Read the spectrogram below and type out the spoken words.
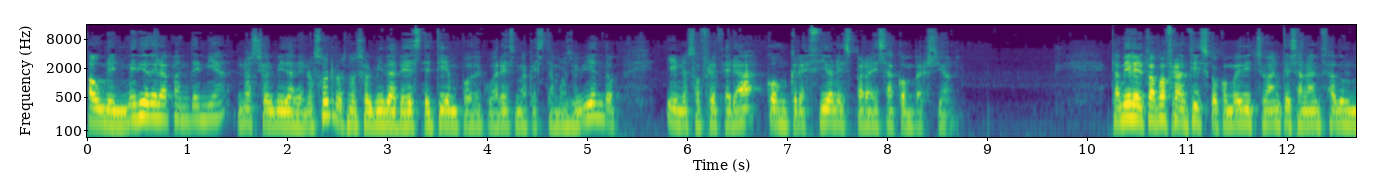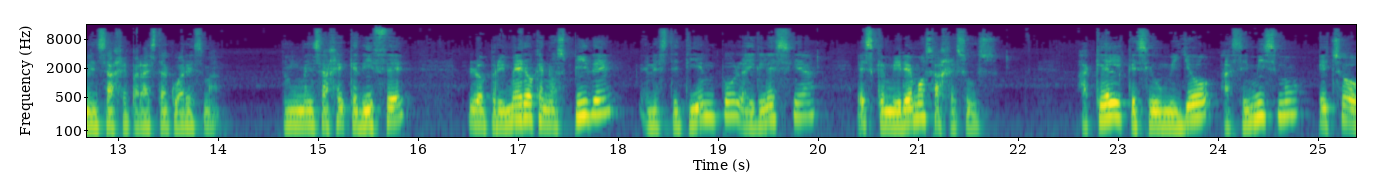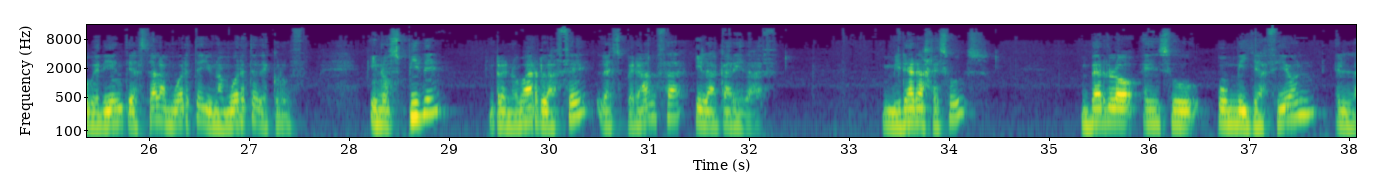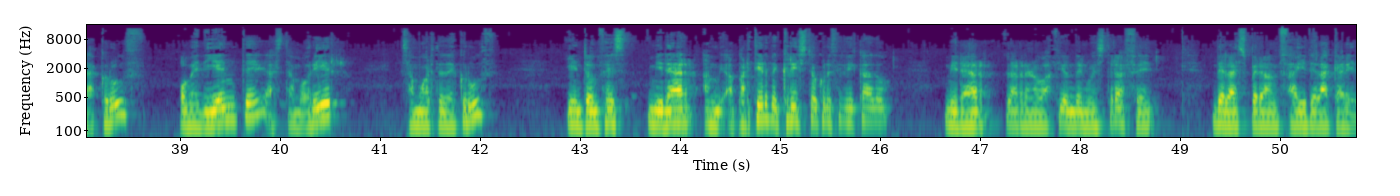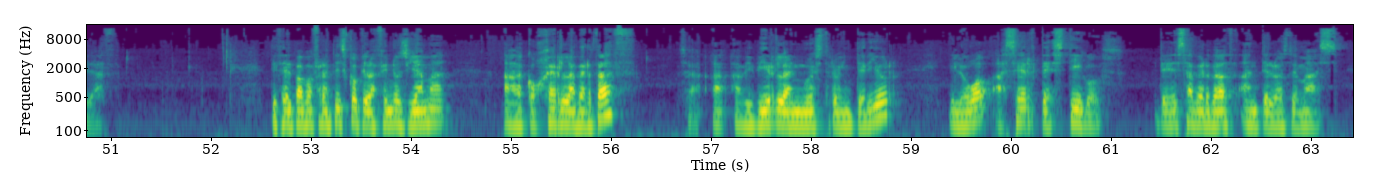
aun en medio de la pandemia, no se olvida de nosotros, no se olvida de este tiempo de cuaresma que estamos viviendo y nos ofrecerá concreciones para esa conversión. También el Papa Francisco, como he dicho antes, ha lanzado un mensaje para esta cuaresma, un mensaje que dice, lo primero que nos pide en este tiempo la Iglesia es que miremos a Jesús, aquel que se humilló a sí mismo, hecho obediente hasta la muerte y una muerte de cruz, y nos pide renovar la fe, la esperanza y la caridad. mirar a Jesús, verlo en su humillación en la cruz, obediente hasta morir, esa muerte de cruz, y entonces mirar a partir de Cristo crucificado, mirar la renovación de nuestra fe, de la esperanza y de la caridad. Dice el Papa Francisco que la fe nos llama a acoger la verdad, sea, a, vivirla en nuestro interior y luego a ser testigos de esa verdad ante los demás.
